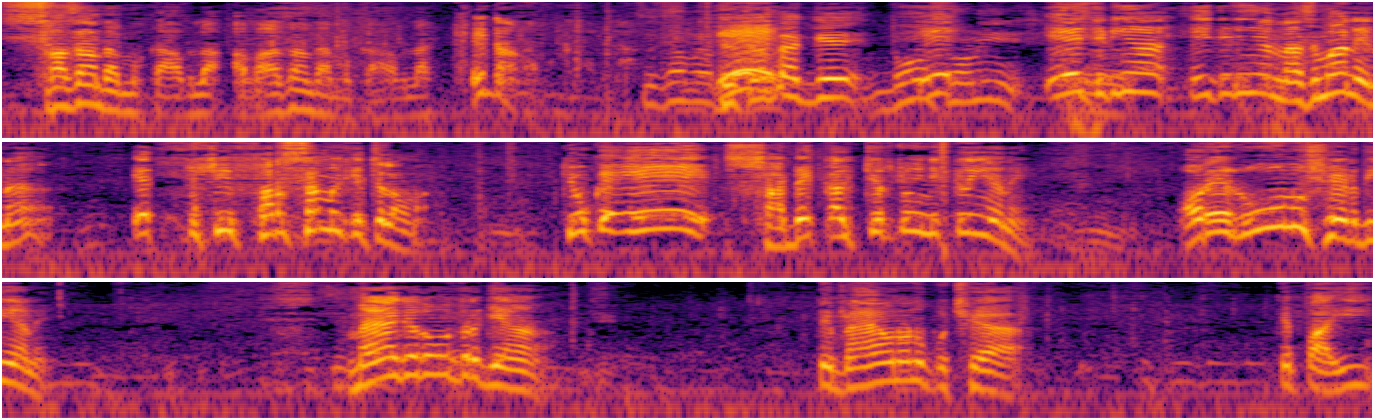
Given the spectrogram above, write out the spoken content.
ਸਾਜ਼ਾਂ ਦਾ ਮੁਕਾਬਲਾ ਆਵਾਜ਼ਾਂ ਦਾ ਮੁਕਾਬਲਾ ਖੇਡਾਂ ਦਾ ਮੁਕਾਬਲਾ। ਇਹ ਤਾਂ ਅੱਗੇ ਬਹੁਤ ਇਹ- ਸੋਹਣੀ ਇਹ ਜਿਹੜੀਆਂ ਇਹ ਜਿਹੜੀਆਂ ਨਜ਼ਮਾਂ ਨੇ ਨਾ ਇਹ ਤੁਸੀਂ ਫਰਜ਼ ਸਮਝ ਕੇ ਚਲਾਉਣਾ। ਕਿਉਂਕਿ ਇਹ ਸਾਡੇ ਕਲਚਰ ਚੋਂ ਹੀ ਨਿਕਲੀਆਂ ਨੇ ਔਰ ਇਹ ਰੂਹ ਨੂੰ ਛੇੜਦੀਆਂ ਨੇ। ਮੈਂ ਜਦੋਂ ਉਧਰ ਗਿਆ ਤੇ ਮੈਂ ਉਹਨਾਂ ਨੂੰ ਪੁੱਛਿਆ ਕਿ ਭਾਈ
